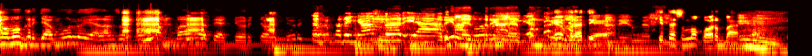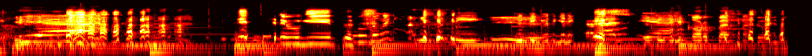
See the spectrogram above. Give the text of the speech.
ngomong kerja mulu ya langsung kompak banget ya curcol curcol. Terus pada nyamber ya. Relate, relate iya. kan. Ya, berarti- relate. Kita semua korban. Hmm. Iya. Jadi begitu. Untungnya kita di cuti. Iya. Cuti cuti jadi korban. Iya. Jadi korban aduh. enak.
